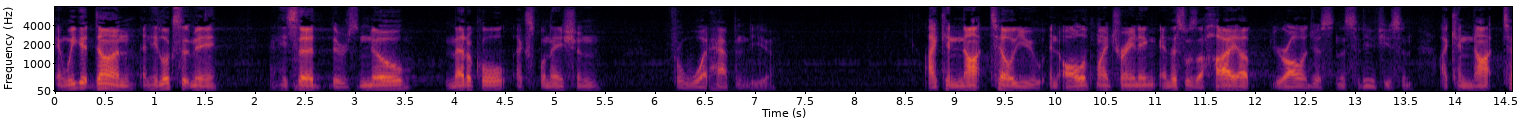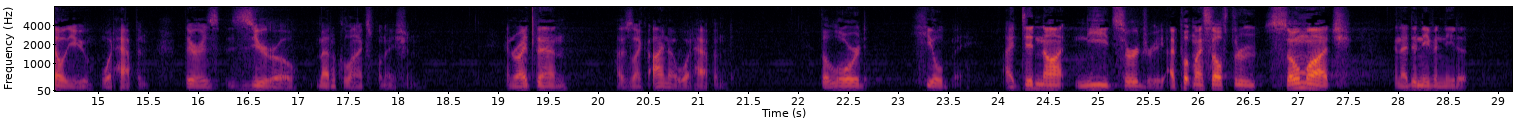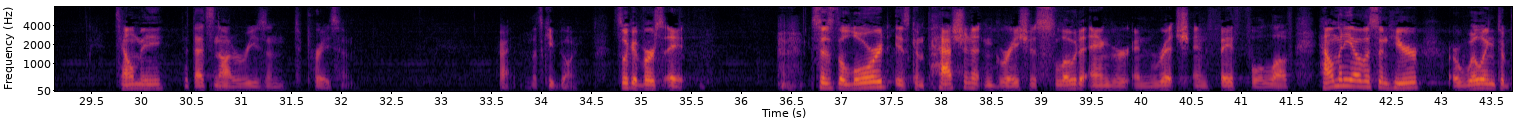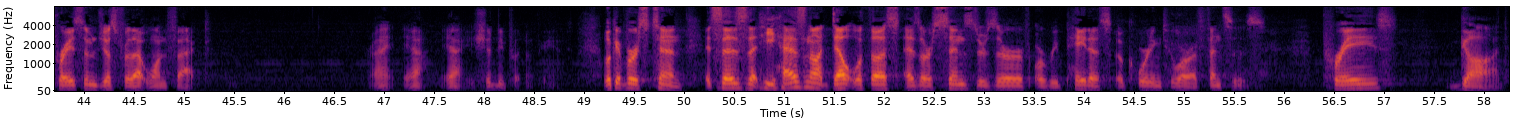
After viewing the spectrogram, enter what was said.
And we get done, and he looks at me, and he said, There's no medical explanation for what happened to you. I cannot tell you in all of my training, and this was a high up urologist in the city of Houston. I cannot tell you what happened. There is zero medical explanation. And right then, I was like, I know what happened. The Lord healed me. I did not need surgery. I put myself through so much, and I didn't even need it. Tell me that that's not a reason to praise Him. All right, let's keep going. Let's look at verse 8. It says, The Lord is compassionate and gracious, slow to anger, and rich in faithful love. How many of us in here are willing to praise Him just for that one fact? Right? Yeah, yeah, you should be putting up your hands. Look at verse 10. It says that He has not dealt with us as our sins deserve or repaid us according to our offenses. Praise God.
